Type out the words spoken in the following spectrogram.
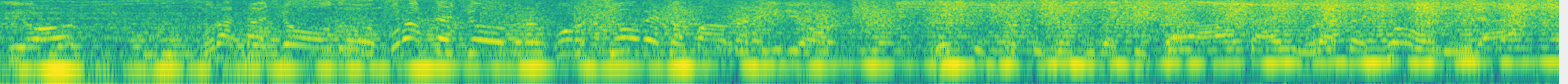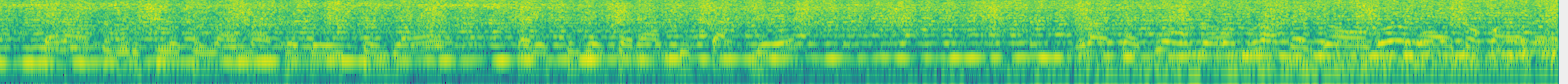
yapıyor. Murat Hacıoğlu. Murat Hacıoğlu'nun vuruşu ve top ağlara giriyor. 79. dakika. Altay Murat Hacıoğlu'yla penaltı vuruşunu kullanma hazırlığı içinde. Kalesinde Kerem Bistaklı. Murat Hacıoğlu. Murat Hacıoğlu ve top ağlara.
